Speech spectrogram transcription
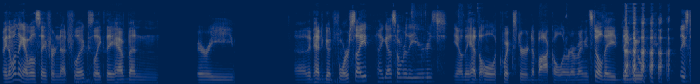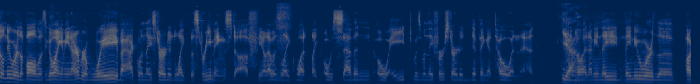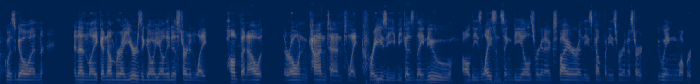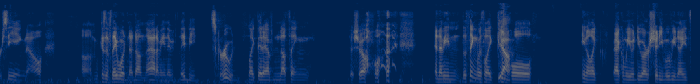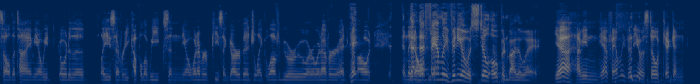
I mean, the one thing I will say for Netflix, like they have been very, uh, they've had good foresight, I guess, over the years. You know, they had the whole Qwikster debacle or whatever. I mean, still they they knew they still knew where the ball was going. I mean, I remember way back when they started like the streaming stuff. You know, that was like what, like 07, 08 was when they first started dipping a toe in that. yeah. You know, and I mean, they they knew where the puck was going, and then like a number of years ago, you know, they just started like pumping out their own content like crazy because they knew all these licensing deals were going to expire and these companies were going to start doing what we're seeing now. Um, because if they wouldn't have done that, I mean, they, they'd be screwed. Like they'd have nothing to show. and I mean, the thing with like Yeah. people, you know, like back when we would do our shitty movie nights all the time, you know, we'd go to the place every couple of weeks and you know whatever piece of garbage like Love Guru or whatever had come Hey, out and they'd That, all that be- family video is still open, by the way. yeah, I mean, yeah, Family Video is still kicking.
